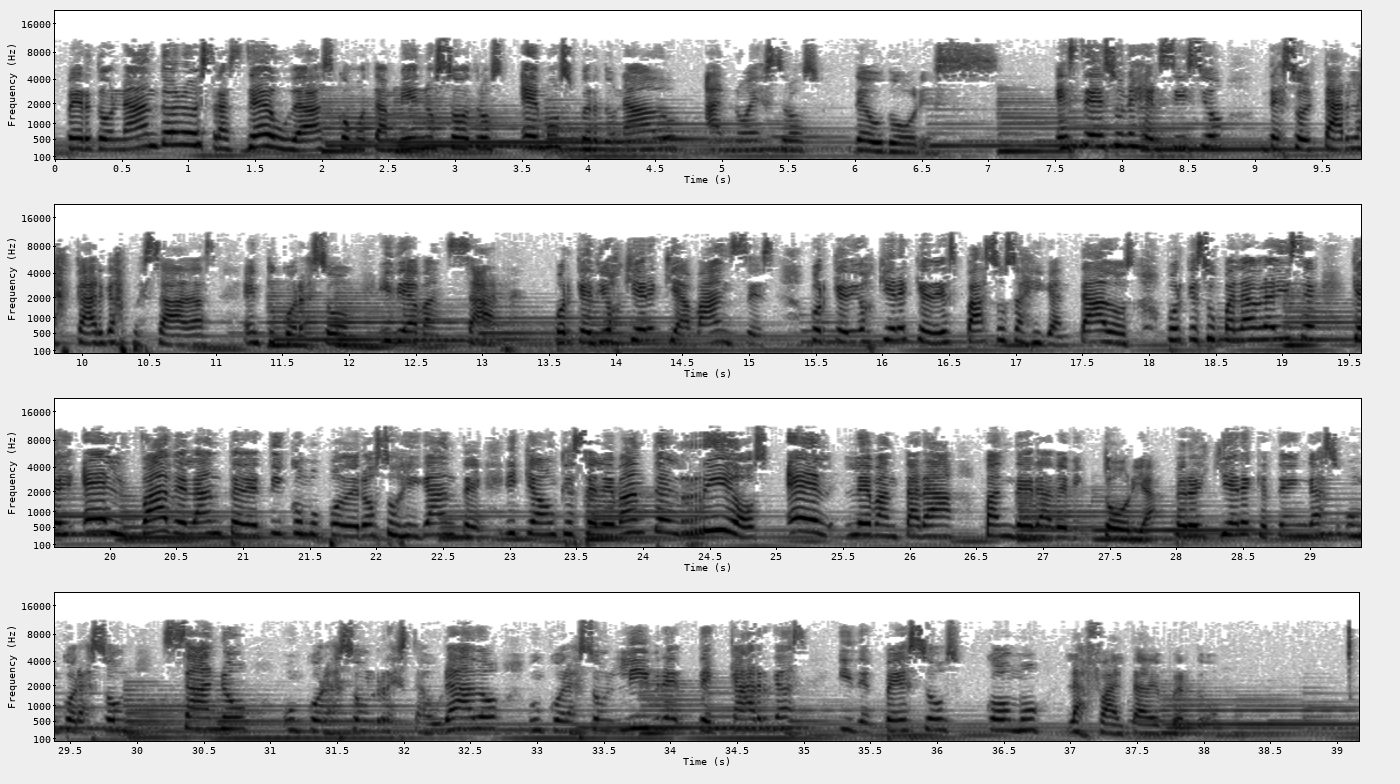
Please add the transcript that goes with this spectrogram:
perdonando nuestras deudas como también nosotros hemos perdonado a nuestros deudores. Este es un ejercicio de soltar las cargas pesadas en tu corazón y de avanzar porque Dios quiere que avances, porque Dios quiere que des pasos agigantados, porque su palabra dice que Él va delante de ti como poderoso gigante y que aunque se levanten ríos, Él levantará bandera de victoria. Pero Él quiere que tengas un corazón sano, un corazón restaurado, un corazón libre de cargas y de pesos como la falta de perdón.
